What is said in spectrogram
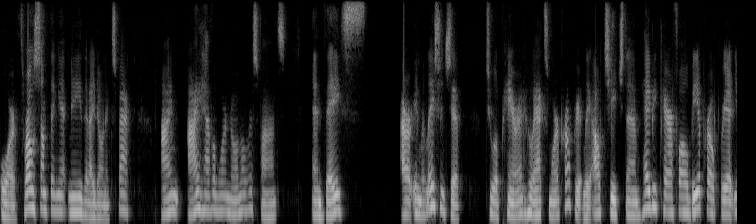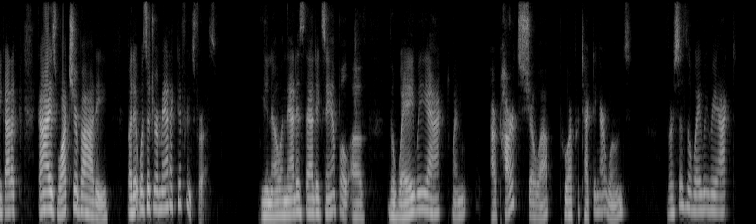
or throw something at me that I don't expect. I'm I have a more normal response and they are in relationship to a parent who acts more appropriately. I'll teach them, hey, be careful, be appropriate. You got to, guys, watch your body. But it was a dramatic difference for us, you know, and that is that example of the way we act when our parts show up who are protecting our wounds versus the way we react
